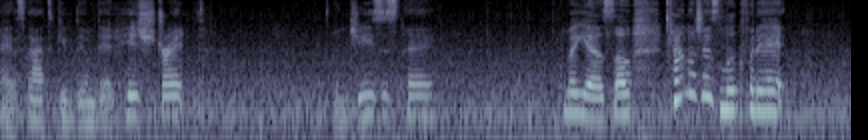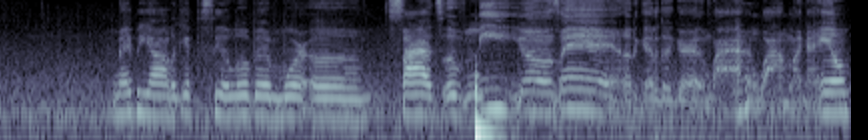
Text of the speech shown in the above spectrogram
I ask God to give them that His strength. In Jesus' name. But yeah, so kind of just look for that. Maybe y'all will get to see a little bit more uh, sides of me, you know what I'm saying? Ghetto Good Girl why, why I'm like I am.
